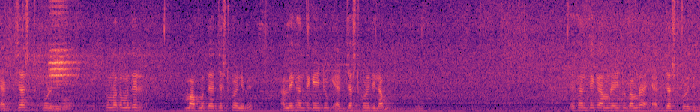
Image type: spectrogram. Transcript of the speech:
অ্যাডজাস্ট করে দিব। তোমরা তোমাদের মাপ মতো অ্যাডজাস্ট করে নেবে। আমি এখান থেকে এইটুক অ্যাডজাস্ট করে দিলাম। এখান থেকে আমরা এইটুকু আমরা অ্যাডজাস্ট করে দেব।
